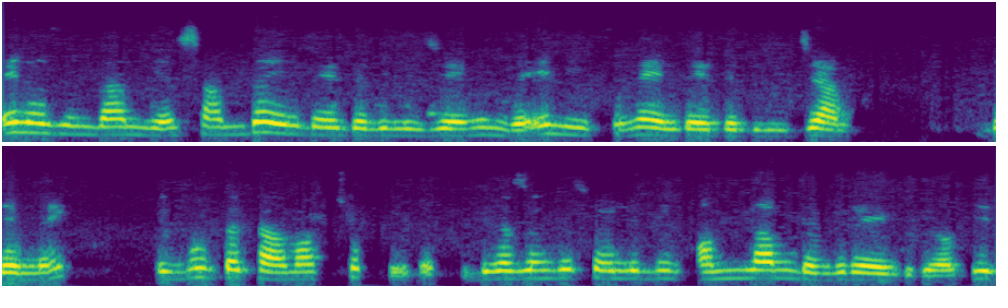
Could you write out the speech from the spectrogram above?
en azından yaşamda elde edebileceğimin de en iyisini elde edebileceğim demek ve burada kalmak çok kıymetli. Biraz önce söylediğim anlam da buraya giriyor. Bir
